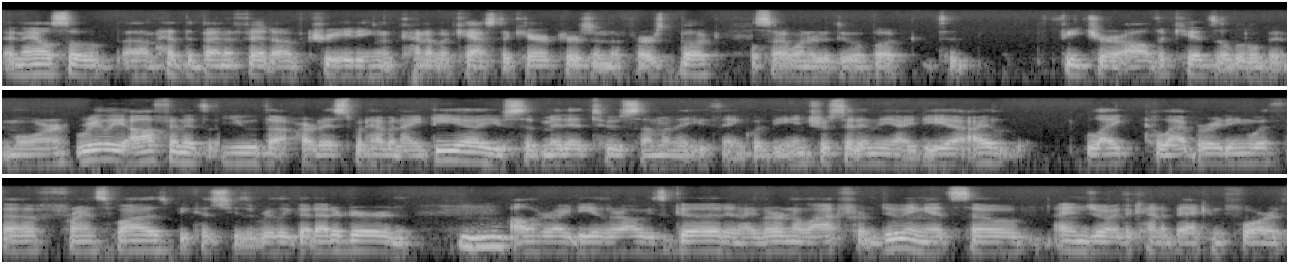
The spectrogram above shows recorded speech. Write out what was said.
And I also um, had the benefit of creating kind of a cast of characters in the first book. So I wanted to do a book to feature all the kids a little bit more. Really often it's you the artist would have an idea, you submit it to someone that you think would be interested in the idea. I like collaborating with uh, Francoise because she's a really good editor and all her ideas are always good and I learn a lot from doing it. So I enjoy the kind of back and forth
